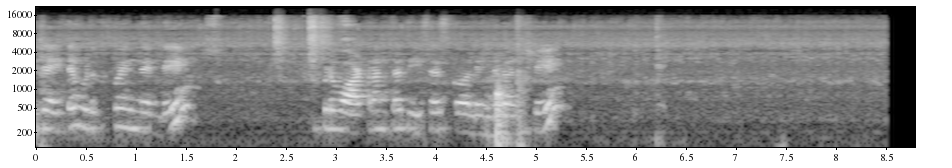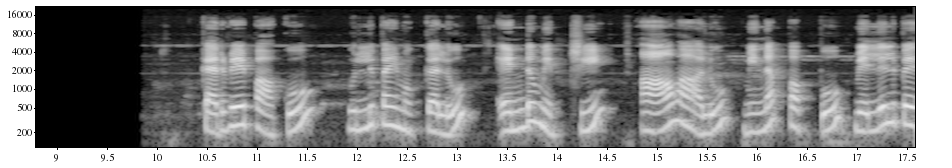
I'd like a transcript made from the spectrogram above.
ఇదైతే ఉడికిపోయిందండి. ఇప్పుడు వాటర్ అంతా తీసేసుకోవాలి ఇందులోంచి కరివేపాకు ఉల్లిపాయ ముక్కలు ఎండుమిర్చి ఆవాలు మినప్పప్పు వెల్లుల్లిపాయ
